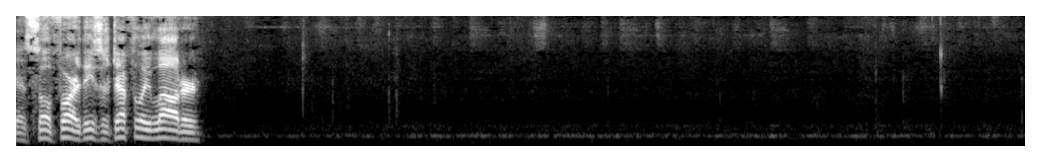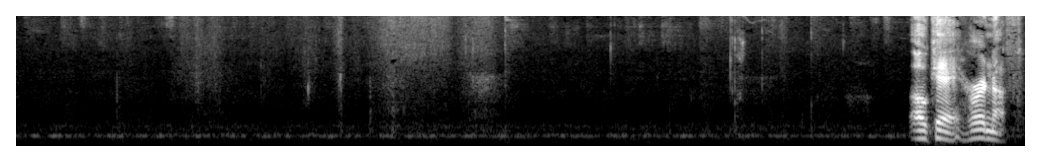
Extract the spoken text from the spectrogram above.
Yeah, so far these are definitely louder. Okay, heard enough.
